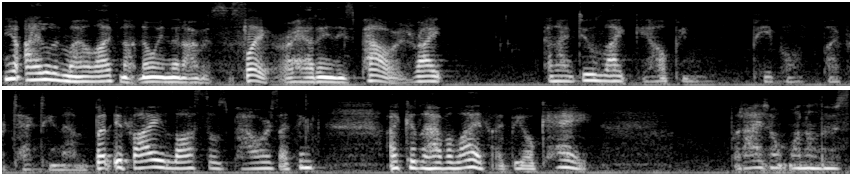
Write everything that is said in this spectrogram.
You know, I lived my whole life not knowing that I was a Slayer or had any of these powers, right? And I do like helping people by protecting them. But if I lost those powers, I think I could have a life. I'd be okay. But I don't want to lose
